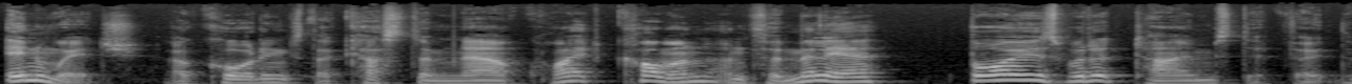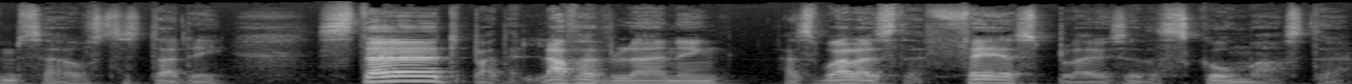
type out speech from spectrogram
in which, according to the custom now quite common and familiar, boys would at times devote themselves to study, stirred by the love of learning as well as the fierce blows of the schoolmaster.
